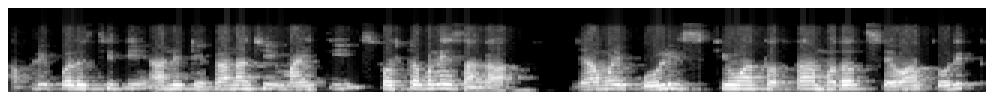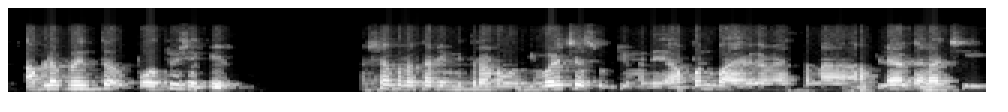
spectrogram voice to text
आपली परिस्थिती आणि ठिकाणाची माहिती स्पष्टपणे सांगा ज्यामुळे पोलीस किंवा तत्काळ मदत सेवा त्वरित आपल्यापर्यंत पोहोचू शकेल. अशा प्रकारे मित्रांनो दिवाळीच्या सुट्टीमध्ये आपण बाहेरगावी असताना आपल्या घराची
